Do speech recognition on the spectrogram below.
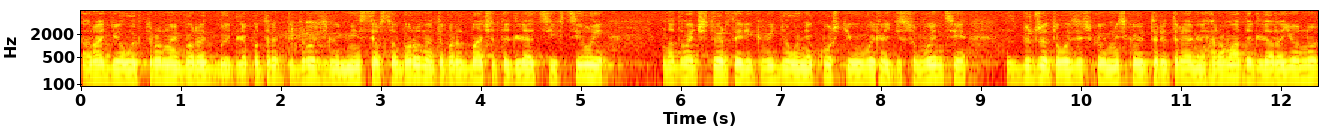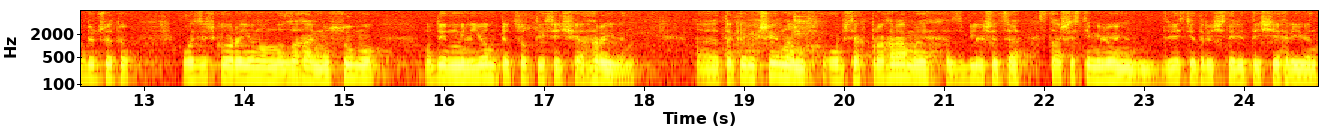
радіоелектронної боротьби. Для потреб підрозділів Міністерства оборони та передбачити для цих цілей на 24 рік виділення коштів у вигляді субвенції з бюджету Лозівської міської територіальної громади для районного бюджету Лозівського району на загальну суму 1 мільйон 500 тисяч гривень. Е, Таким чином, обсяг програми збільшиться з 106 мільйонів 234 тисячі гривень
